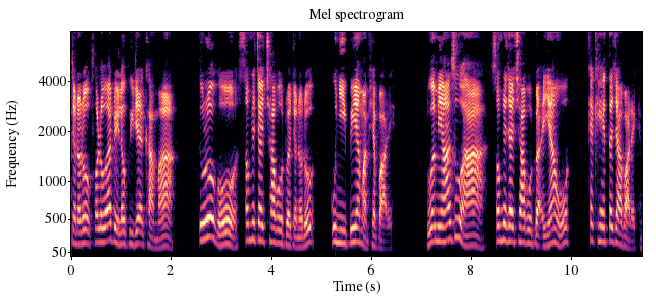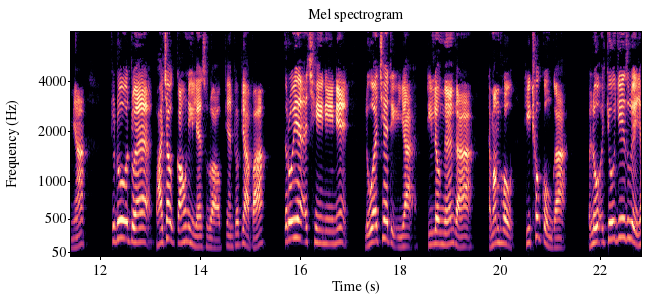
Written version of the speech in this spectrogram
ကျွန်တော်တို့ follow up တွေလုပ်ပြီးတဲ့အခါမှာ သူတို့ကိုဆုံးဖြတ်ချက်ချဖို့အတွက်ကျွန်တော်တို့ကူညီပေးရမှာဖြစ်ပါတယ်လူအများစုဟာဆုံးဖြတ်ချက်ချဖို့အတွက်အရန်ကိုခက်ခဲတက်ကြပါတယ်ခင်ဗျာသူတို့အတွက်ဘာကြောင့်ကောင်းနေလဲဆိုတာကိုပြန်ပြောပြပါသူတို့ရဲ့အခြေအနေနဲ့လိုအပ်ချက်တွေအရဒီလုပ်ငန်းကဒါမှမဟုတ်ဒီထုတ်ကုန်ကဘလို့အကျိုးကျေးဇူးတွေရ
